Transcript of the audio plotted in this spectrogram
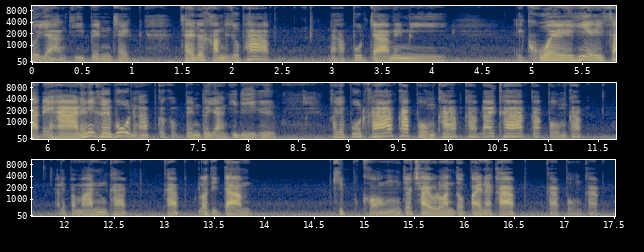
ตัวอย่างที่เป็นใช้ใช้ด้วยคำสุภาพนะครับ พูดจาไม่มีไอ้ควยไอ้เฮียไอ้สัตว์ไอ้หานี่ไม่เคยพูดนะครับ ก็เป็นตัวอย่างที่ดีคือเขาจะพูดครับครับผมครับครับได้ครับครับผมครับ อะไรประมาณนั้นครับครับ เราติดตามคลิปของเจ้าชายวรวันต่อไปนะครับ ครับผมครับ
